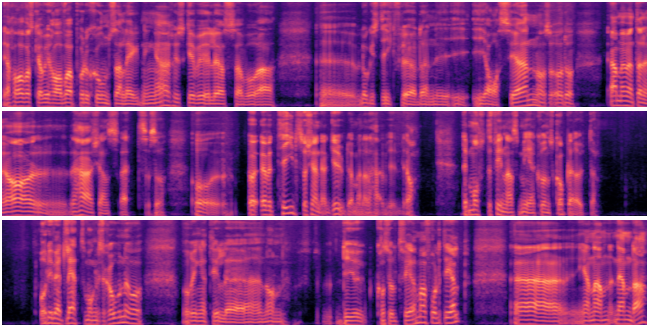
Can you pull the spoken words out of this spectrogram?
Jaha, vad ska vi ha? Våra produktionsanläggningar? Hur ska vi lösa våra eh, logistikflöden i, i, i Asien? Och, så, och då, ja men vänta nu, ja, det här känns rätt. Så, så. Och, och, över tid så kände jag, gud, jag menar det här, ja, det måste finnas mer kunskap där ute. Och det är väldigt lätt som organisationer att, att ringa till eh, någon dyr konsultfirma och få lite hjälp. Eh, inga namn nämnda.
